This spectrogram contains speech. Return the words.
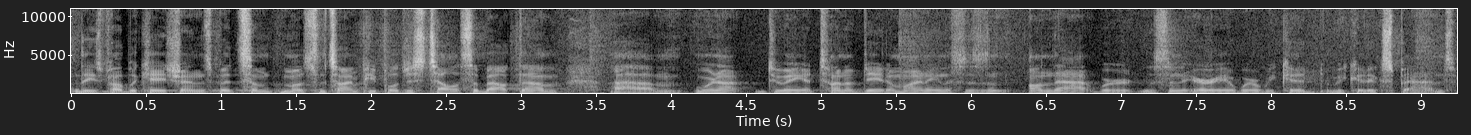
these publications, but some, most of the time people just tell us about them. Um, we're not doing a ton of data mining. This isn't on that. We're, this is an area where we could, we could expand.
